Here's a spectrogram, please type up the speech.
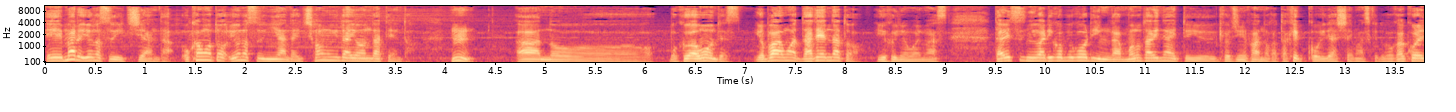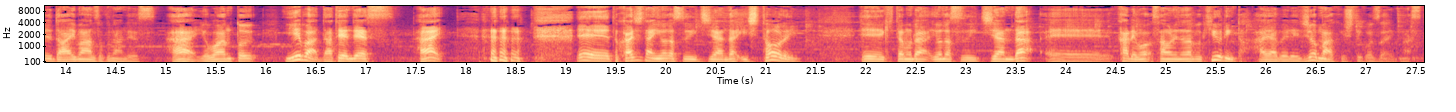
えー、丸4打数1安打。岡本4打数2安打、1本塁打4打点と。うん。あのー僕は思うんです。4番は打点だというふうに思います。打率2割5分5厘が物足りないという巨人ファンの方結構いらっしゃいますけど、僕はこれで大満足なんです。はい。4番といえば打点です。はい。えっと、梶谷4打数1安打、1盗塁。えー、北村4打数1安打、えー、彼も3割7分9厘とハイアベレージをマークしてございます。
